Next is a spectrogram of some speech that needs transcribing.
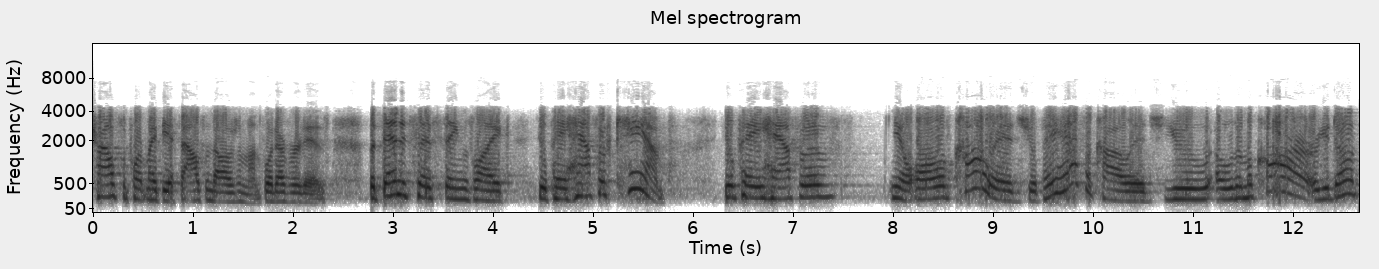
child support might be a thousand dollars a month, whatever it is. But then it says things like you'll pay half of camp, you'll pay half of you know all of college, you'll pay half of college, you owe them a car, or you don't,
